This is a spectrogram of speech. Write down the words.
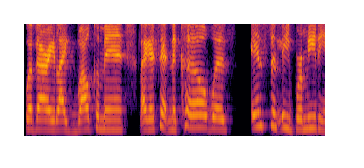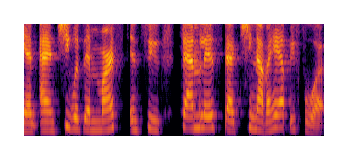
we're very like welcoming. Like I said, Nicole was instantly Bermudian and she was immersed into families that she never had before.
